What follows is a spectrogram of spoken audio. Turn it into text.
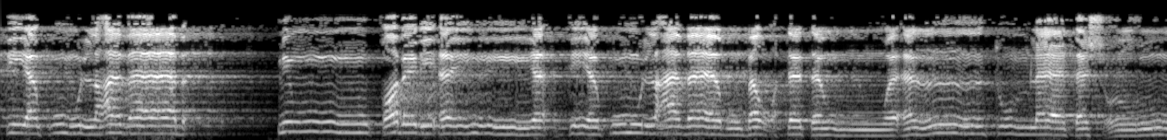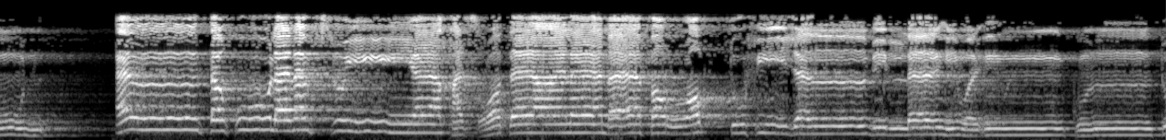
العذاب من قبل أن يأتيكم العذاب بغتة وأنتم لا تشعرون أن تقول نفس يا حسرة على ما فرطت في جنب الله وإن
